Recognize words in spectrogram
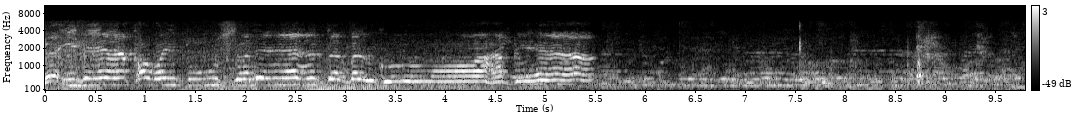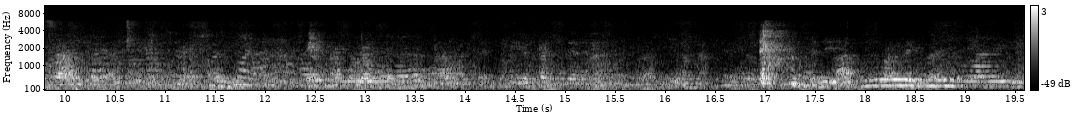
فإذا قضيتم الصلاة فاذكروا Thank you.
